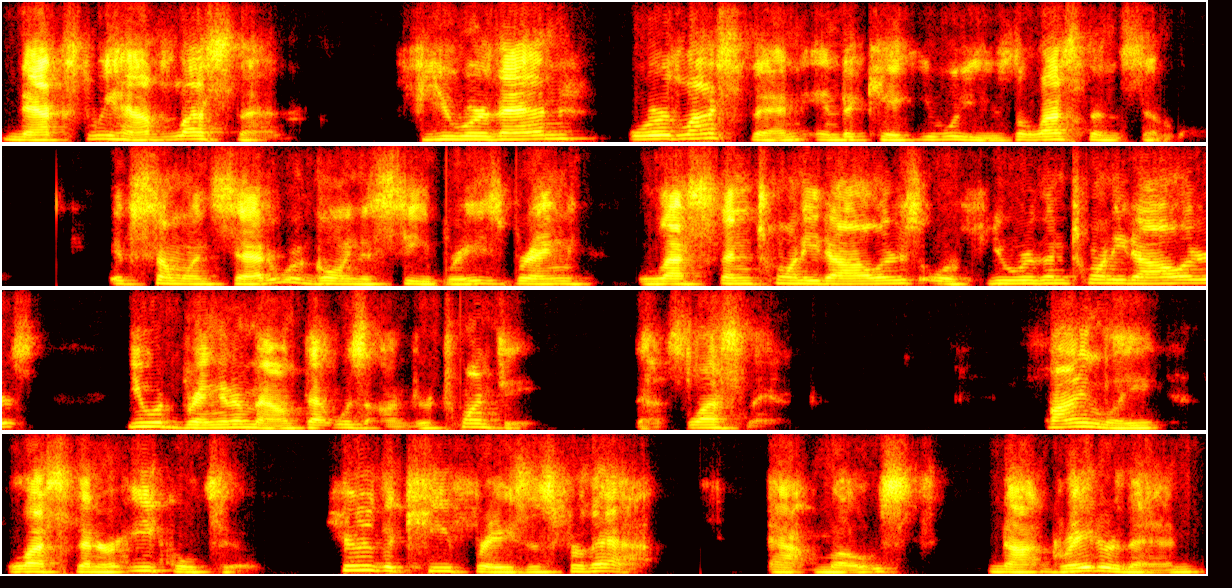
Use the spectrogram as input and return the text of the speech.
Next, we have less than. Fewer than or less than indicate you will use the less than symbol. If someone said we're going to Seabreeze, bring less than $20 or fewer than $20, you would bring an amount that was under 20. That's less than. Finally, less than or equal to. Here are the key phrases for that. At most, not greater than,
